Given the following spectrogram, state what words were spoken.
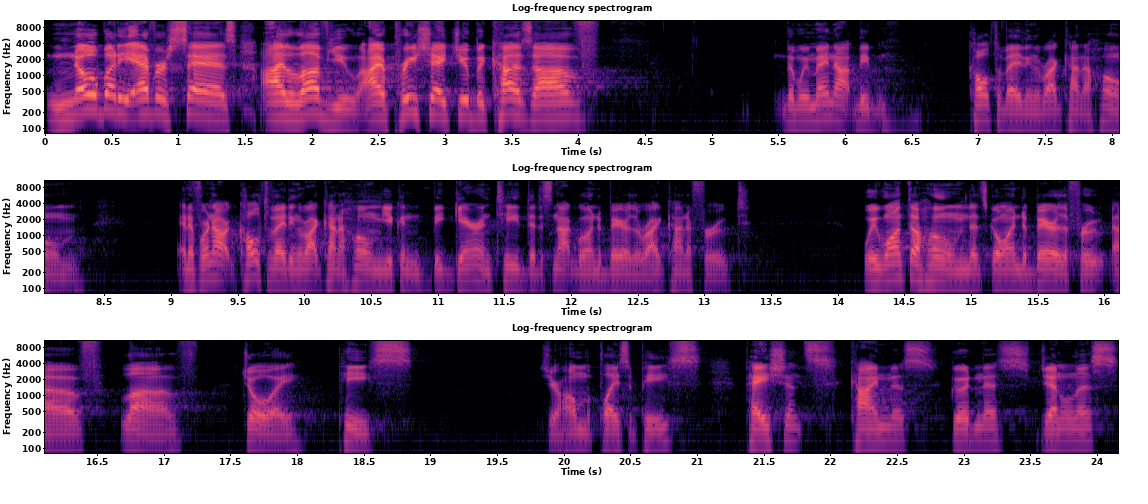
nobody ever says, I love you, I appreciate you because of, then we may not be cultivating the right kind of home. And if we're not cultivating the right kind of home, you can be guaranteed that it's not going to bear the right kind of fruit. We want the home that's going to bear the fruit of love, joy, peace. Is your home a place of peace? Patience, kindness, goodness, gentleness,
